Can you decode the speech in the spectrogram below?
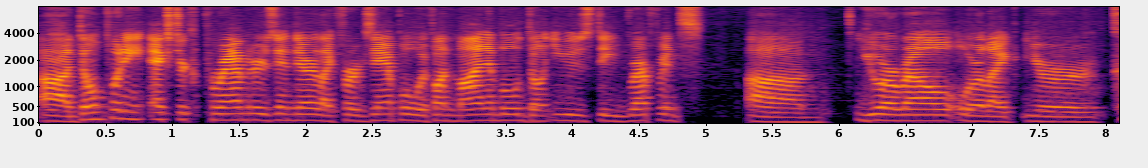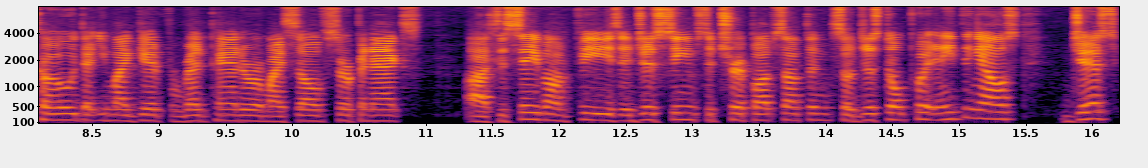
Uh, don't put any extra parameters in there. Like for example, with unmineable, don't use the reference um, URL or like your code that you might get from Red Panda or myself, SerpentX uh, to save on fees. It just seems to trip up something. So just don't put anything else, just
